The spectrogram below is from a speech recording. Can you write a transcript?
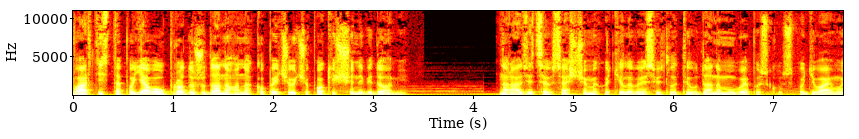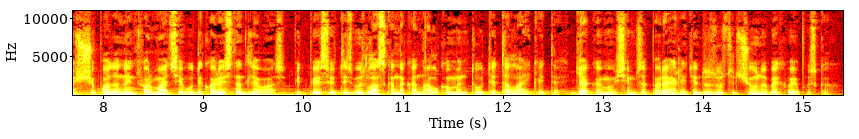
Вартість та поява у продажу даного накопичувача поки що невідомі. Наразі це все, що ми хотіли висвітлити у даному випуску. Сподіваємось, що подана інформація буде корисна для вас. Підписуйтесь, будь ласка, на канал, коментуйте та лайкайте. Дякуємо всім за перегляд і до зустрічі у нових випусках.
